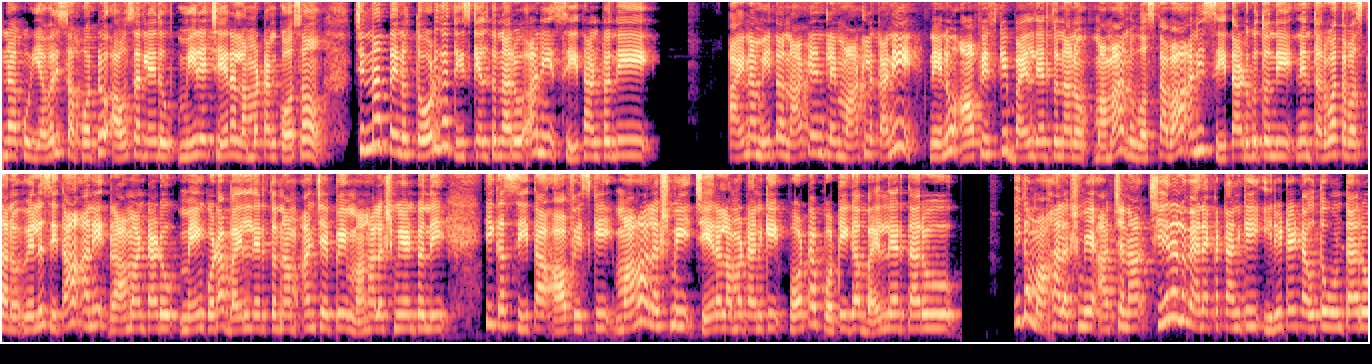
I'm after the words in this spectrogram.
నాకు ఎవరి సపోర్టు అవసరం లేదు. మీరే చీరలు అమ్మటం కోసం చిన్నత్తయ్యను తోడుగా తీసుకెళ్తున్నారు అని సీత అంటుంది. ఆయన మీతో నాకేంట్లేం మాటలు కానీ నేను ఆఫీస్కి బయలుదేరుతున్నాను. మామ నువ్వు వస్తావా అని సీత అడుగుతుంది. నేను తరువాత వస్తాను. వెళ్ళు సీత అని రామ అంటాడు. మేం కూడా బయలుదేరుతున్నాం అని చెప్పి మహాలక్ష్మి అంటుంది. ఇక సీత ఆఫీస్కి మహాలక్ష్మి చీరలు అమ్మటానికి పోటా పోటీగా బయలుదేరతారు. ఇక మహాలక్ష్మి అర్చన చీరలు వెనక్కటానికి ఇరిటేట్ అవుతూ ఉంటారు.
